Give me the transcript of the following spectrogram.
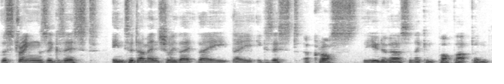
the strings exist interdimensionally. They they they exist across the universe, and they can pop up. And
